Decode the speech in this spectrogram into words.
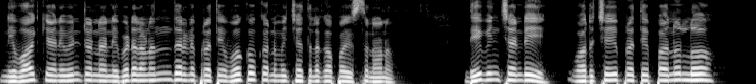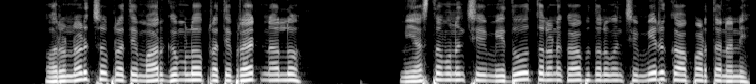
నీ వాక్యాన్ని వింటున్న నిబిడలనందరినీ ప్రతి ఒక్కొక్కరిని మీ చేతులకు అప్పగిస్తున్నాను దీవించండి. వారు చేయి ప్రతి పనుల్లో వారు నడుచు ప్రతి మార్గంలో ప్రతి ప్రయత్నాల్లో మీ అస్తము నుంచి మీ దూతలను కాపుదల గురించి మీరు కాపాడుతానని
